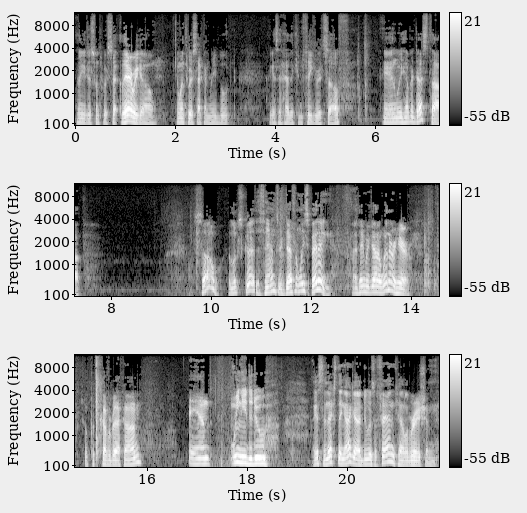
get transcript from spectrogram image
I think it just went through a sec. There we go. It went through a second reboot. I guess it had to configure itself. And we have a desktop. So, it looks good. The fans are definitely spinning. I think we got a winner here. So put the cover back on. And we need to do, I guess the next thing I got to do is a fan calibration.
